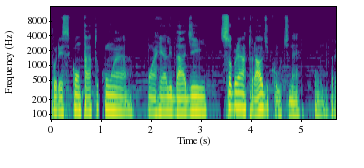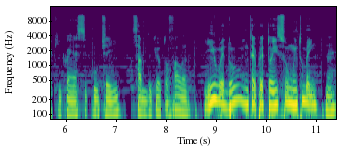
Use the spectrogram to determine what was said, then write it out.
por esse contato com a, com a realidade sobrenatural de Cult, né? Para quem conhece Cult aí, sabe do que eu tô falando. E o Edu interpretou isso muito bem, né?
